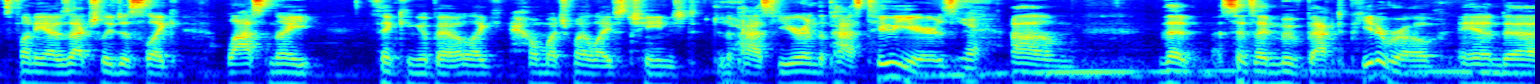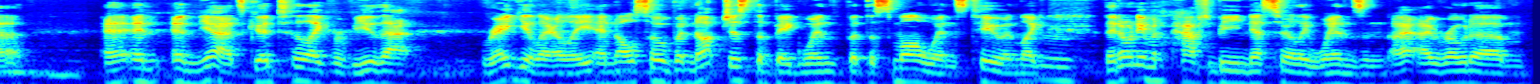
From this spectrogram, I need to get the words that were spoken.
It's funny. I was actually just like last night thinking about like how much my life's changed in the past year and the past two years yeah. um, that since I moved back to Peterborough and uh, and, and and yeah, it's good to like review that regularly and also but not just the big wins but the small wins too. And like they don't even have to be necessarily wins. And I, I wrote um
